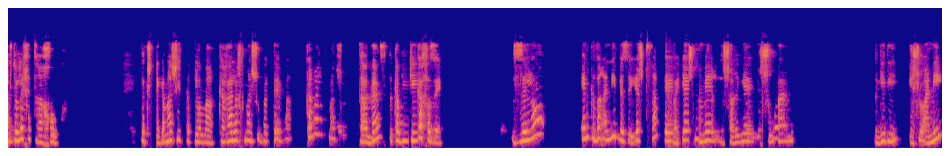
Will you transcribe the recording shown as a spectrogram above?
את הולכת רחוק. תקשיבי, מה שהתכוון לומר, קרה לך משהו בטבע? קרה לך משהו. התרגזת? תקבלי, כי ככה זה. זה לא, אין כבר אני בזה, יש תפת טבע, יש נמר, יש אריה, יש שועל. תגידי, יש לו אני?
